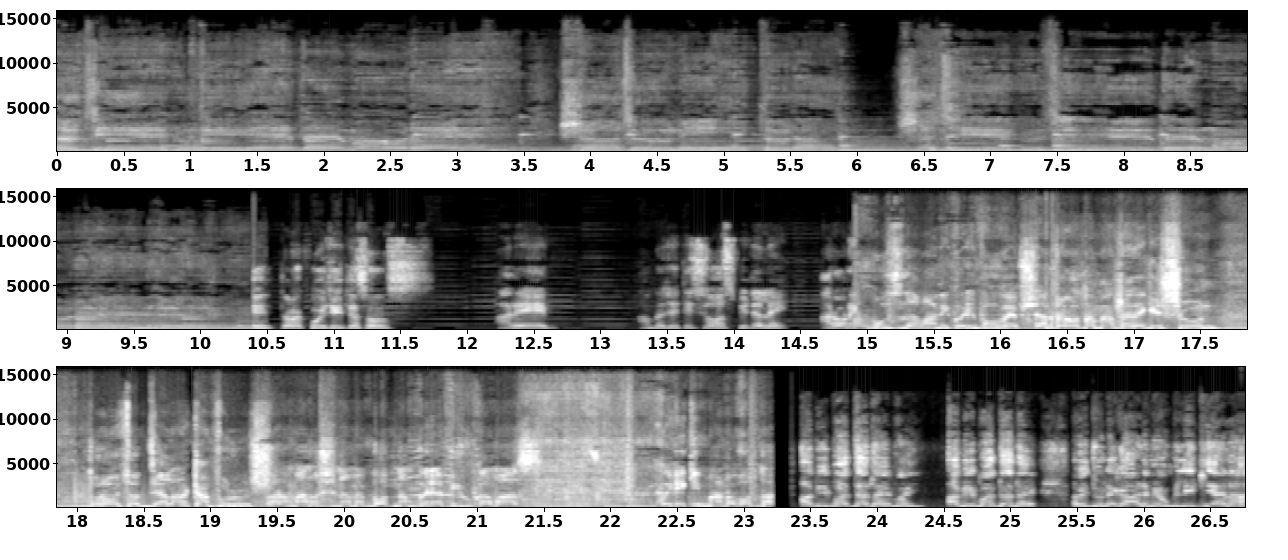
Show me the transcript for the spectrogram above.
সাজিয়ে গুড়িয়ে দে মোরে সজনী তোরা সাজিয়ে গুজিয়ে দে মোরে তোরা কই যাইতেছস আরে আমরা যেতেছি হসপিটালে আর অনেক বুঝলাম আমি করি বউ ব্যবসা একটা কথা মাথায় রেখে শুন তোরা হচ্ছে জেলার কাপুরুষ তোরা মানুষের নামে বদনাম করে ভিউ কামাস ওইটা কি মানবতা अभी बताता है भाई अभी बताता है अभी तूने गाड़ी में उंगली किया ना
